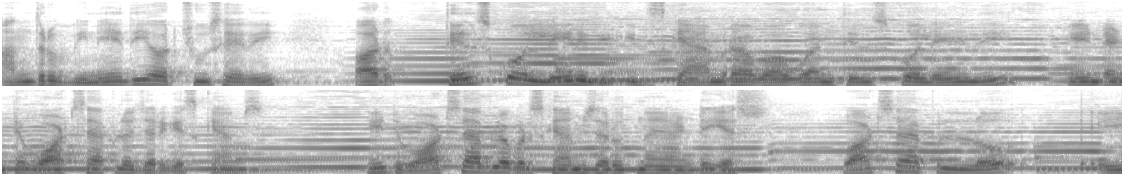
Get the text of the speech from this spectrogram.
అందరూ వినేది ఆర్ చూసేది ఆర్ తెలుసుకోలేనిది. ఇది స్కామ్ రా బాబు అని తెలుసుకోలేనిది ఏంటంటే వాట్సాప్లో జరిగే స్కామ్స్ ఏంటి? వాట్సాప్లో కూడా స్కామ్స్ జరుగుతున్నాయి అంటే ఎస్ వాట్సాప్లో ఈ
